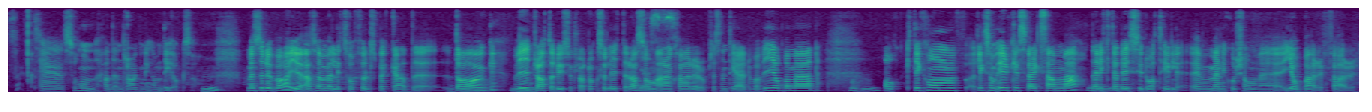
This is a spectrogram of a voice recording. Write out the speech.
Exakt. Eh, så hon hade en dragning om det också. Mm. Men så det var ju alltså en väldigt så fullspäckad eh, dag. Vi pratade ju såklart också lite då som Mm. Yes. arrangörer och presenterade vad vi jobbar med. Mhm. Och det kom liksom yrkesverksamma, det Mm. riktades ju då till eh, människor som eh, jobbar för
